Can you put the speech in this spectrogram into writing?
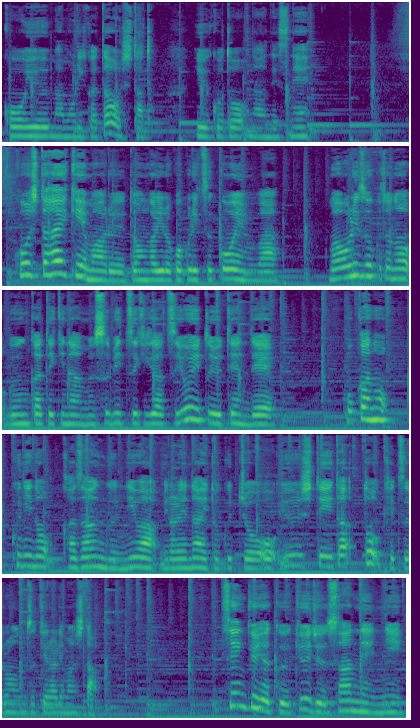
こういう守り方をしたということなんですね。こうした背景もあるトンガリロ国立公園はマオリ族との文化的な結びつきが強いという点で他の国の火山群には見られない特徴を有していたと結論付けられました。1993年に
